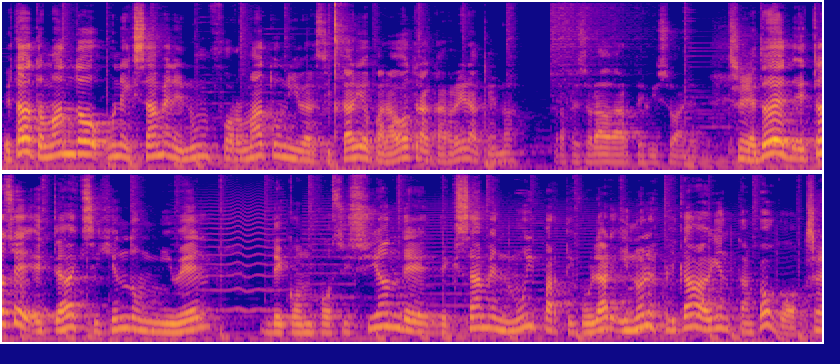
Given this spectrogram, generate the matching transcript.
Estaba tomando un examen en un formato universitario para otra carrera que no es profesorado de artes visuales. Sí. Entonces, entonces estaba exigiendo un nivel de composición de, de examen muy particular y no lo explicaba bien tampoco. Sí.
